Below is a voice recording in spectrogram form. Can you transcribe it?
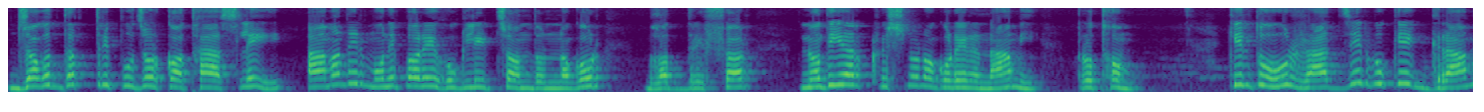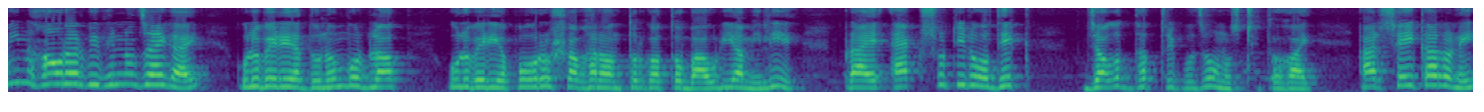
জগদ্ধাত্রী পুজোর কথা আসলেই আমাদের মনে পড়ে হুগলির চন্দননগর, ভদ্রেশ্বর, নদিয়ার কৃষ্ণনগরের নামই প্রথম। কিন্তু রাজ্যের বুকে গ্রামীণ হাওড়ার বিভিন্ন জায়গায় উলুবেড়িয়া দু নম্বর ব্লক, উলুবেড়িয়া পৌরসভার অন্তর্গত বাউরিয়া মিলিয়ে প্রায় একশোটিরও অধিক জগদ্ধাত্রী পুজো অনুষ্ঠিত হয়। আর সেই কারণেই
